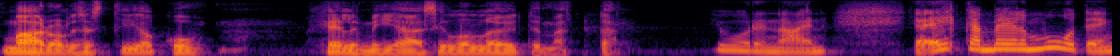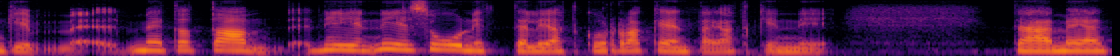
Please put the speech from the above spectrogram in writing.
mahdollisesti joku helmi jää silloin löytymättä. Juuri näin. Ja ehkä meillä muutenkin, me, me tota, niin, niin suunnittelijat kuin rakentajatkin, niin tämä meidän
